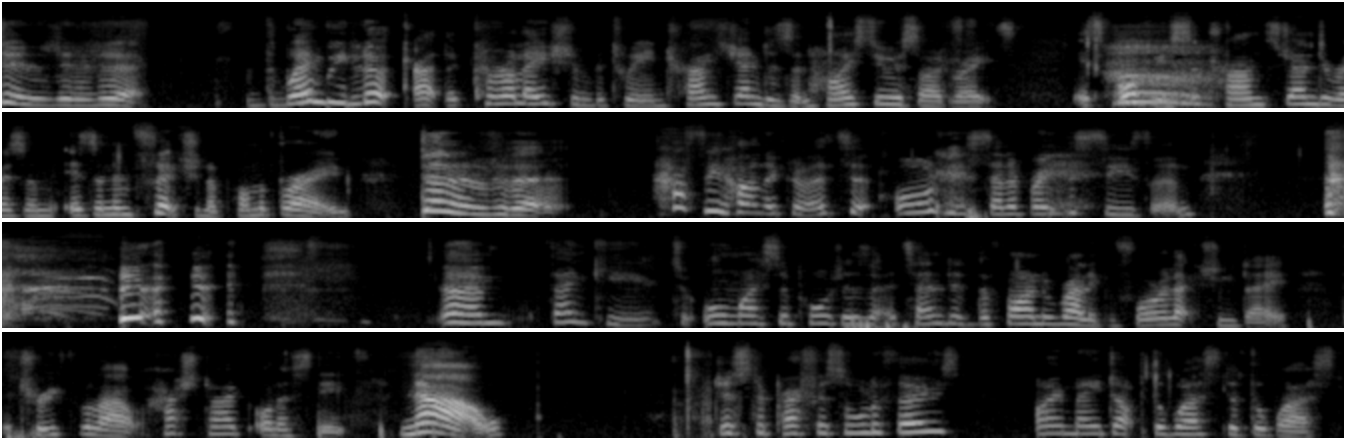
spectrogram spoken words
When we look at the correlation between transgenders and high suicide rates, it's obvious that transgenderism is an infliction upon the brain. Happy Hanukkah to all who celebrate this season. um, thank you to all my supporters that attended the final rally before election day. The truth will out. Hashtag honesty. Now, just to preface all of those, I made up the worst of the worst.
